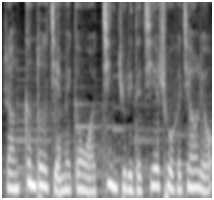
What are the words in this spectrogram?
让更多的姐妹跟我近距离的接触和交流。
